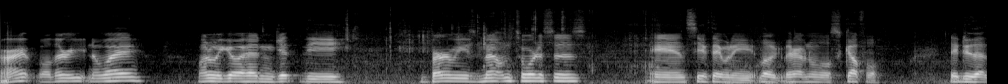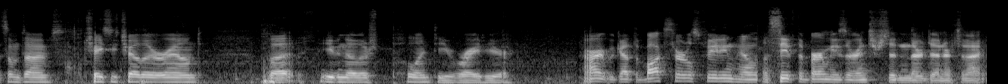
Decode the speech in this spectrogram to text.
Alright, while they're eating away, why don't we go ahead and get the Burmese mountain tortoises and see if they want to eat. Look, they're having a little scuffle. They do that sometimes, chase each other around. But even though there's plenty right here. All right, we got the box turtles feeding. Now let's see if the Burmese are interested in their dinner tonight.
